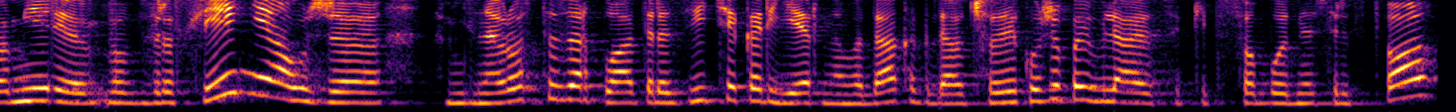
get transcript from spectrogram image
по мере взросления уже, там, не знаю, роста зарплаты, развития карьерного, да, когда у человека уже появляются какие-то свободные средства,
